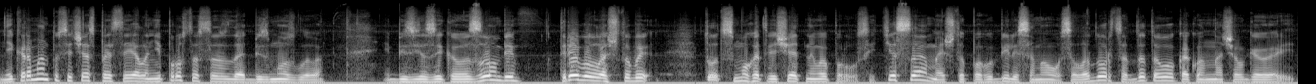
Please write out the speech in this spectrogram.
Некроманту сейчас предстояло не просто создать безмозглого и безязыкового зомби, требовалось, чтобы тот смог отвечать на вопросы, те самые, что погубили самого Саладорца до того, как он начал говорить.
